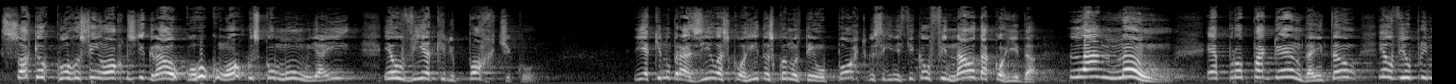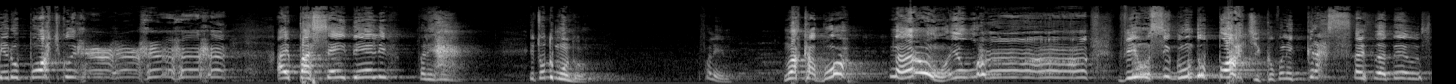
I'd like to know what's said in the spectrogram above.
Só que eu corro sem óculos de grau, corro com óculos comum. E aí eu vi aquele pórtico. E aqui no Brasil, as corridas, quando tem o pórtico, significa o final da corrida. Lá não. É propaganda. Então, eu vi o primeiro pórtico. Aí passei dele. Falei, ah. e todo mundo? Falei, não acabou? Não, eu ah, vi um segundo pórtico. Falei, graças a Deus.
